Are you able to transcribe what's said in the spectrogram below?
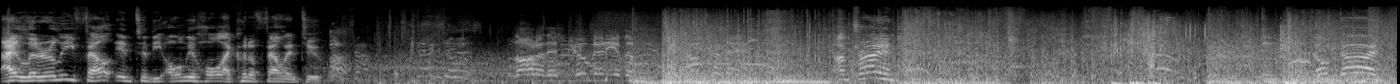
I literally fell into the only hole I could have fell into. There she is! Lara, there's too many of them. Get out of there! I'm trying. Don't die.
